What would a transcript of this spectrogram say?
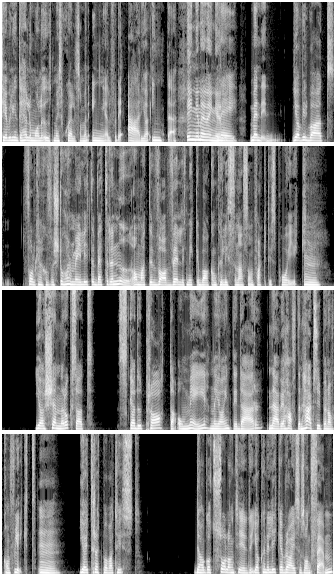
Så jag vill ju inte heller måla ut mig själv som en ängel för det är jag inte. Ingen är en ängel. Nej, men jag vill bara att folk kanske förstår mig lite bättre nu om att det var väldigt mycket bakom kulisserna som faktiskt pågick. Mm. Jag känner också att ska du prata om mig när jag inte är där, när vi har haft den här typen av konflikt, Mm. jag är trött på att vara tyst. Det har gått så lång tid. Jag kunde lika bra i säsong fem,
